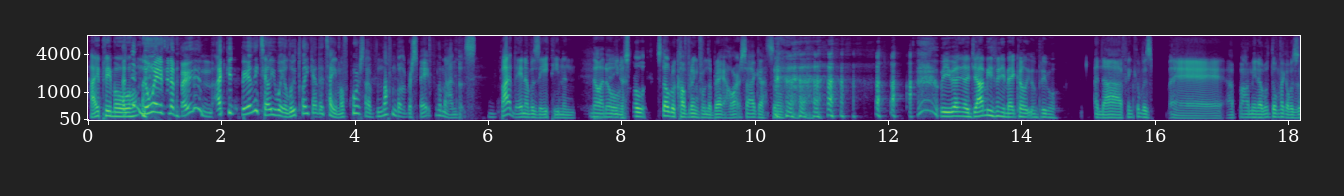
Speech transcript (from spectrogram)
Hi, Primo. I didn't know anything about him. I could barely tell you what he looked like at the time. Of course, I have nothing but respect for the man. But back then, I was eighteen and No, I know. you know still still recovering from the Bret Hart saga. So, Were you in your jammies when you met Carlito and Primo? And nah, I think it was. Uh, I, I mean, I don't think I was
